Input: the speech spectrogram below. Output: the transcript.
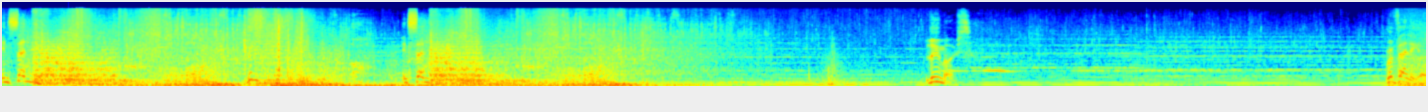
Incendio. Incendio. Lumos. Revelio.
